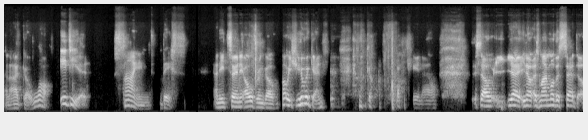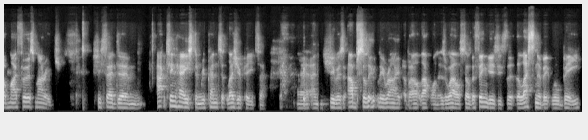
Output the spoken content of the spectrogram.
and i'd go what idiot signed this and he'd turn it over and go oh it's you again. I go fucking hell. So yeah you know as my mother said of my first marriage she said um, act in haste and repent at leisure peter. Uh, and she was absolutely right about that one as well. So the thing is, is that the lesson of it will be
